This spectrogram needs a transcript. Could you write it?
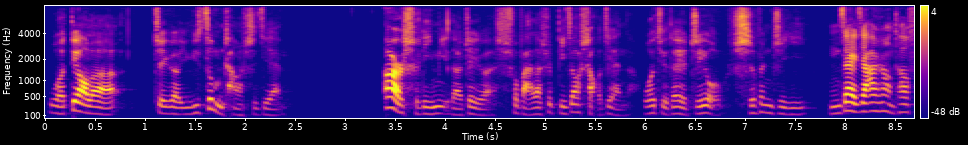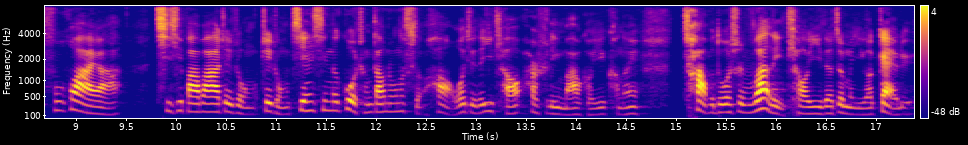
我钓了这个鱼这么长时间，二十厘米的这个说白了是比较少见的，我觉得也只有十分之一。你再加上它孵化呀、七七八八这种这种艰辛的过程当中的损耗，我觉得一条二十厘米马口鱼可能差不多是万里挑一的这么一个概率。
